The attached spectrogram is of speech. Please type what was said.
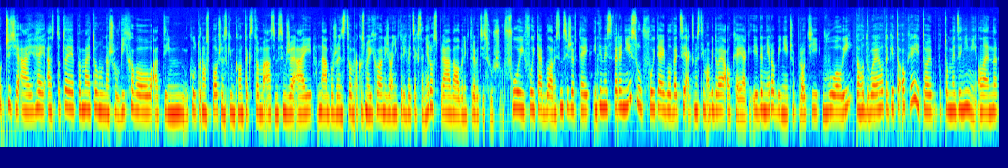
Určite aj, hej. A toto je aj tou našou výchovou a tým kultúrno-spoločenským kontextom a si myslím, že aj náboženstvom, ako sme vychovaní, že o niektorých veciach sa nerozpráva, alebo niektoré veci sú už fuj, fuj table. A myslím si, že v tej intimnej sfére nie sú fuj table veci, ak sme s tým obidvaja OK. Ak jeden nerobí niečo proti vôli toho druhého, tak je to OK. To je potom medzi nimi. Len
